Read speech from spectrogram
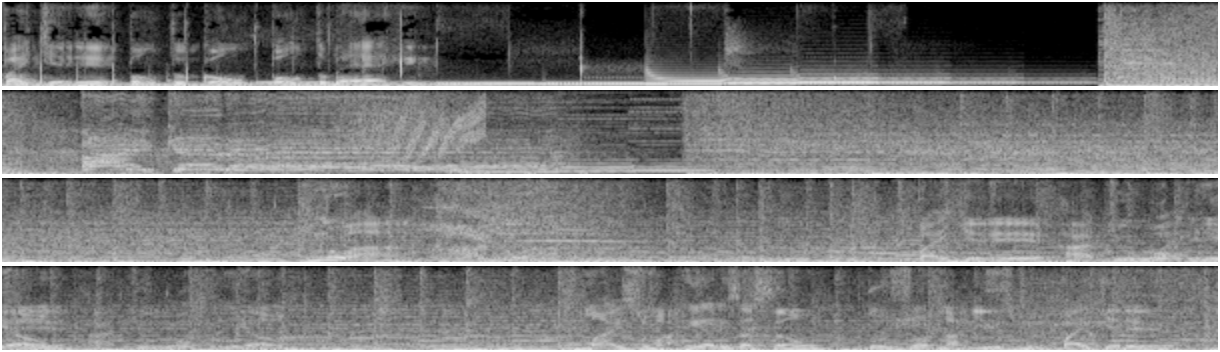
paiquerê.com.br querer. No ar. No ar. Pai Querer Rádio Opinião. Rádio Opinião. Mais uma realização do jornalismo Pai Querer.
